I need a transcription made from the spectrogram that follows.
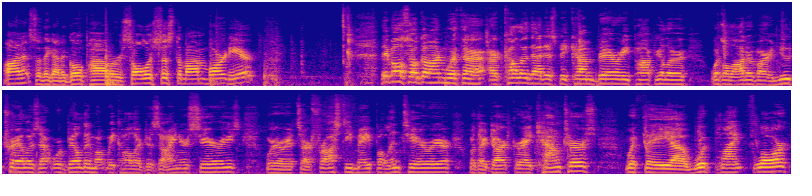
on it, so they got a Go Power solar system on board here. They've also gone with our, our color that has become very popular with a lot of our new trailers that we're building, what we call our designer series, where it's our frosty maple interior with our dark gray counters with a uh, wood plank floor.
